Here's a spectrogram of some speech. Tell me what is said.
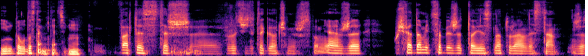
im to udostępniać. Mm. Warto jest też e, wrócić do tego, o czym już wspomniałem, że uświadomić sobie, że to jest naturalny stan, że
